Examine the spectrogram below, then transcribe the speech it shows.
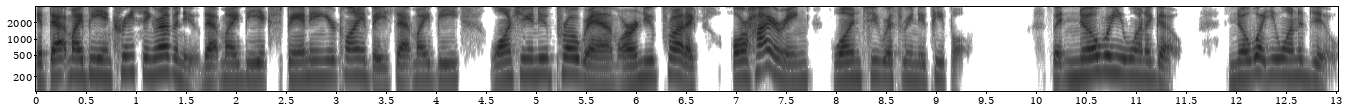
if that might be increasing revenue, that might be expanding your client base, that might be launching a new program or a new product or hiring one, two, or three new people. But know where you want to go, know what you want to do.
